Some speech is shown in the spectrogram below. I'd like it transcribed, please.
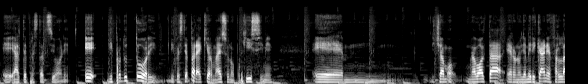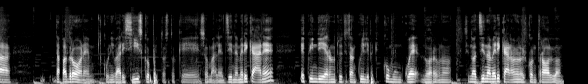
e altre prestazioni. E di produttori di questi apparecchi ormai sono pochissimi. E, mm, diciamo, una volta erano gli americani a farla da padrone con i vari Cisco piuttosto che insomma le aziende americane e quindi erano tutti tranquilli perché comunque loro avevano, essendo azienda americana avevano il controllo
